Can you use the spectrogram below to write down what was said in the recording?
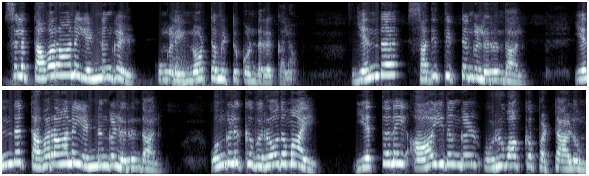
சில தவறான எண்ணங்கள் உங்களை நோட்டமிட்டு கொண்டிருக்கலாம். எந்த சதித்திட்டங்கள் இருந்தாலும் எந்த தவறான எண்ணங்கள் இருந்தாலும் உங்களுக்கு விரோதமாய் எத்தனை ஆயுதங்கள் உருவாக்கப்பட்டாலும்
